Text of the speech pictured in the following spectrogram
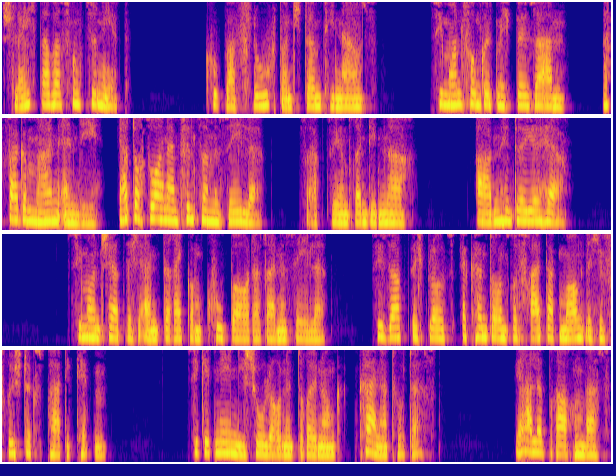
Schlecht, aber es funktioniert. Cooper flucht und stürmt hinaus. Simon funkelt mich böse an. Das war gemein, Andy. Er hat doch so eine empfindsame Seele, sagt sie und rennt ihm nach. Aden hinter ihr her. Simon schert sich einen Dreck um Cooper oder seine Seele. Sie sagt sich bloß, er könnte unsere freitagmorgendliche Frühstücksparty kippen. Sie geht nie in die Schule ohne Dröhnung. Keiner tut das. Wir alle brauchen was,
